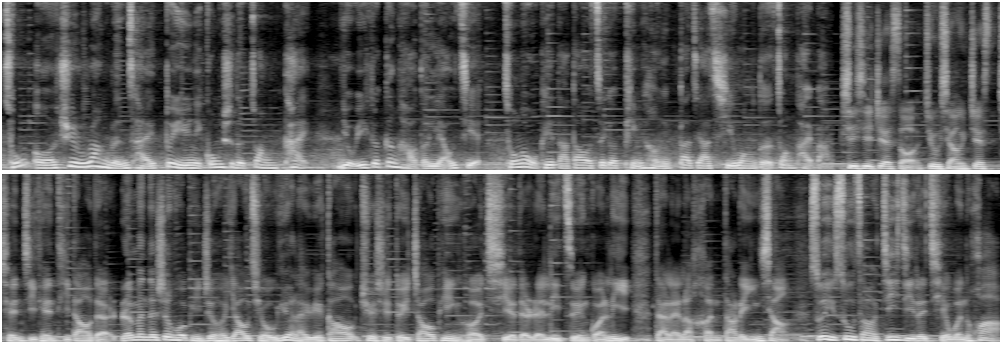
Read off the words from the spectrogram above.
从而去让人才对于你公司的状态有一个更好的了解，从而我可以达到这个平衡大家期望的状态吧。谢谢 Jess 哦，就像 Jess 前几天提到的，人们的生活品质和要求越来越高，确实对招聘和企业的人力资源管理带来了很大的影响。所以，塑造积极的企业文化，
